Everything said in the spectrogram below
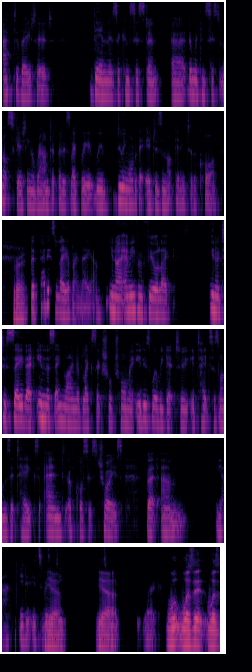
activated then there's a consistent uh, then we're consistent, not skirting around it, but it's like we're we're doing all of the edges and not getting to the core. Right. But that is layer by layer. You know, I even feel like, you know, to say that in the same line of like sexual trauma, it is where we get to. It takes as long as it takes, and of course, it's choice. But um, yeah, it, it's really yeah. deep. Yeah. Really deep work. was it was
